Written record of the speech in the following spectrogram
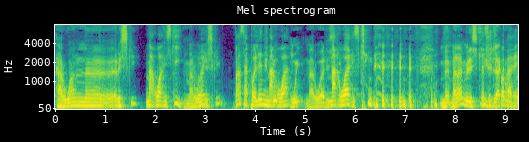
Arwan euh, Risky, Marois Risky. Marois Oui. Risky, Pense à Pauline Marois. oui, Marois Risky. Marois Risky. Mais Madame Risky, je la comprends, pareil.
